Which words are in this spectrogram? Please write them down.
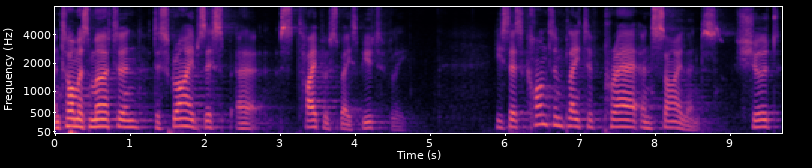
And Thomas Merton describes this uh, type of space beautifully. He says contemplative prayer and silence should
